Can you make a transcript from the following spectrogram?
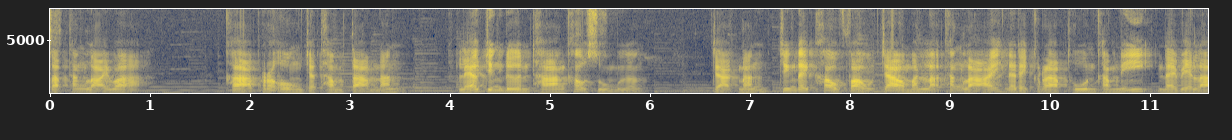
ษัตริย์ทั้งหลายว่า ข้าพระองค์จะทำตามนั้น แล้วจึงเดินทางเข้าสู่เมือง จากนั้นจึงได้เข้าเฝ้าเจ้ามันละทั้งหลายและได้กราบทูลคำนี้ในเวลา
